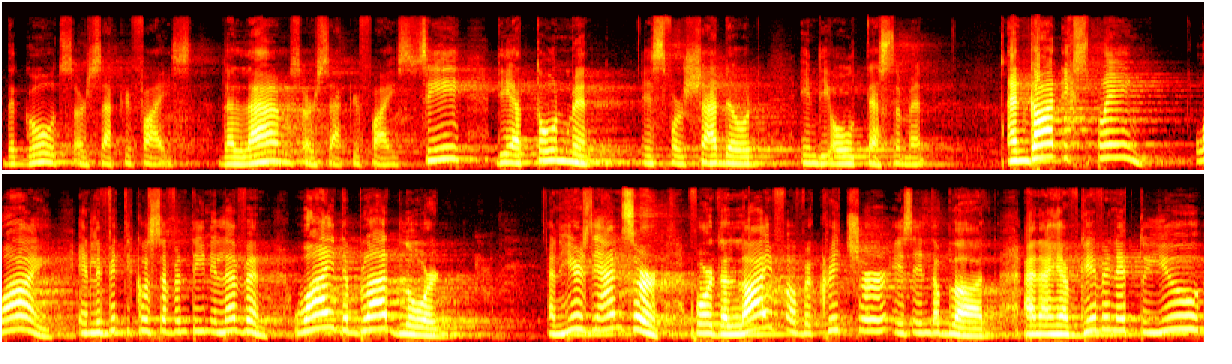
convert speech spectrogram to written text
the goats are sacrificed, the lambs are sacrificed. See, the atonement is foreshadowed in the Old Testament. And God explained why? In Leviticus 17:11, why the blood, Lord? And here's the answer For the life of a creature is in the blood, and I have given it to you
